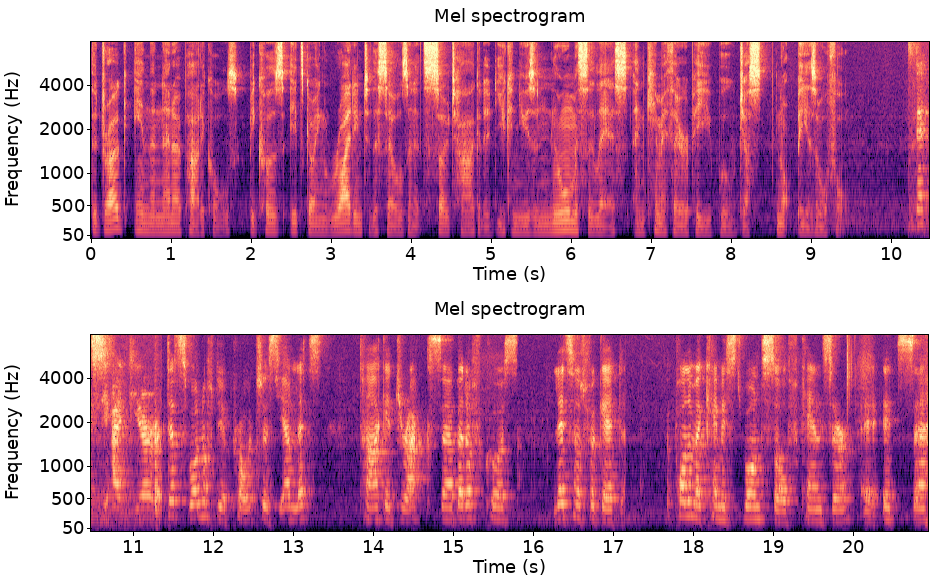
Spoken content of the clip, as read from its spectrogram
the drug in the nanoparticles, because it's going right into the cells and it's so targeted, you can use enormously less, and chemotherapy will just not be as awful. That's the idea. That's one of the approaches. Yeah, let's target drugs. Uh, but of course, let's not forget a polymer chemist won't solve cancer. It's uh,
